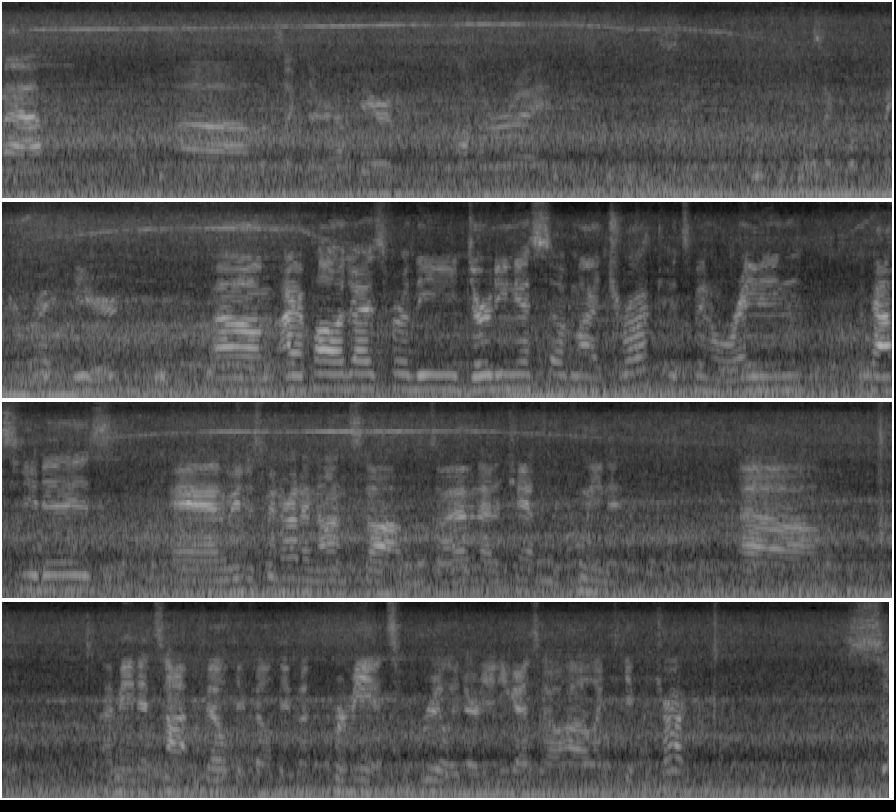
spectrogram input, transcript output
map. Uh, looks like they're up here on the right. Looks like we'll make it right here. Um, I apologize for the dirtiness of my truck. It's been raining the past few days and we've just been running non-stop, so I haven't had a chance to clean it. I mean, it's not filthy, filthy, but for me, it's really dirty. And you guys know how I like to keep my truck. So,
